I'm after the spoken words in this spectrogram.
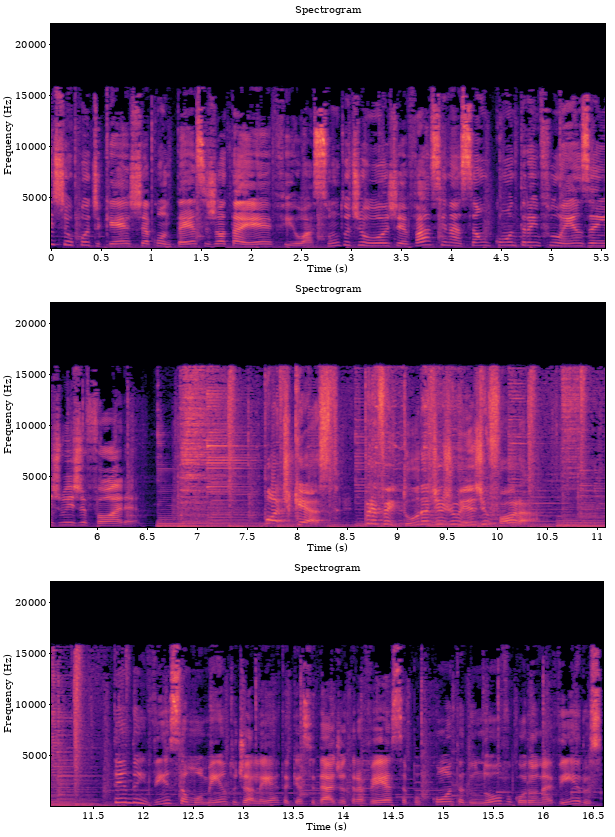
Este é o podcast Acontece JF. O assunto de hoje é vacinação contra a influenza em Juiz de Fora. Podcast Prefeitura de Juiz de Fora. Tendo em vista o momento de alerta que a cidade atravessa por conta do novo coronavírus,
